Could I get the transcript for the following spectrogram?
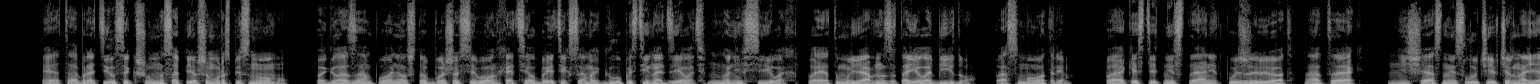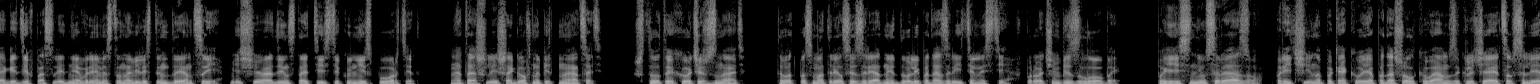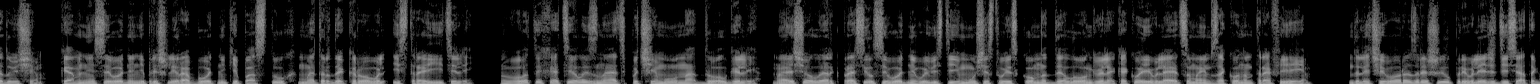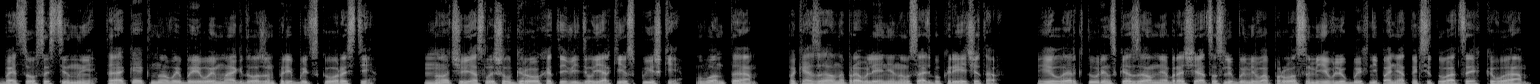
Это обратился к шумно сопевшему расписному. По глазам понял, что больше всего он хотел бы этих самых глупостей наделать, но не в силах, поэтому явно затаил обиду. Посмотрим. Пакостить не станет, пусть живет. А так, несчастные случаи в Черноягоде в последнее время становились тенденцией. Еще один статистику не испортит. Отошли шагов на пятнадцать. Что ты хочешь знать? Тот посмотрел с изрядной долей подозрительности, впрочем, без злобы. Поясню сразу. Причина, по какой я подошел к вам, заключается в следующем. Ко мне сегодня не пришли работники, пастух, мэтр де Кроваль и строители. Вот и хотелось знать, почему, надолго ли. А еще Лерк просил сегодня вывести имущество из комнат де Лонгвеля, какой является моим законным трофеем. Для чего разрешил привлечь десяток бойцов со стены, так как новый боевой маг должен прибыть в скорости. Ночью я слышал грохот и видел яркие вспышки, вон там. Показал направление на усадьбу Кречетов. И Лерк Турин сказал мне обращаться с любыми вопросами и в любых непонятных ситуациях к вам.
